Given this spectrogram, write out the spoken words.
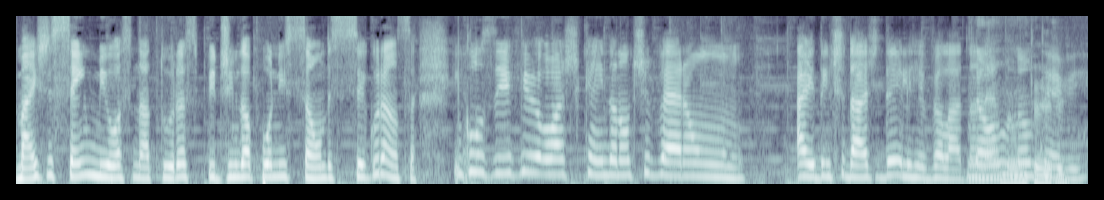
mais de 100 mil assinaturas pedindo a punição desse segurança. Inclusive, eu acho que ainda não tiveram a identidade dele revelada, Não, né? não, Não teve. teve.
